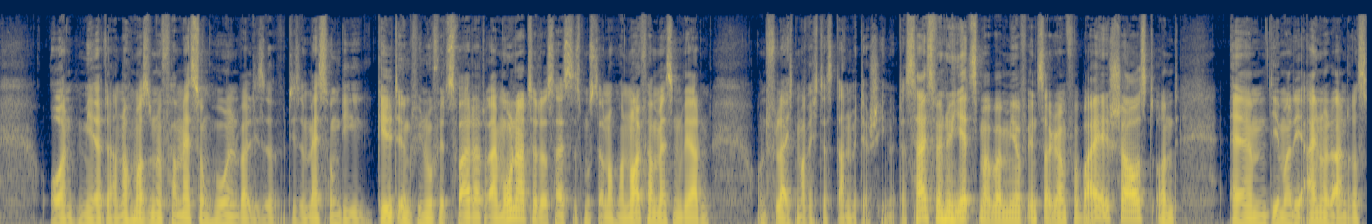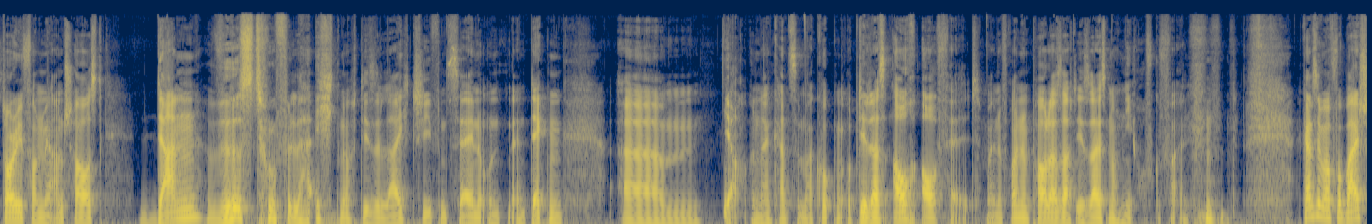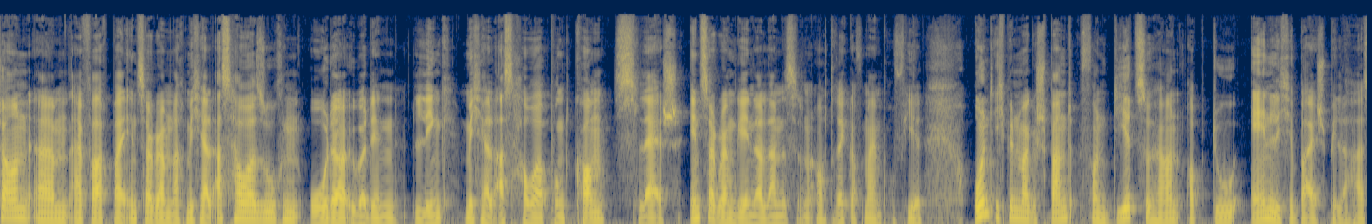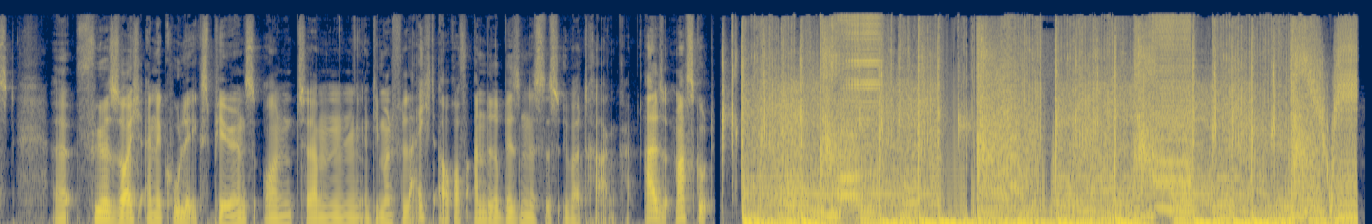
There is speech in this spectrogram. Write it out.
und mir da nochmal so eine Vermessung holen, weil diese, diese Messung, die gilt irgendwie nur für zwei oder drei Monate. Das heißt, es muss dann nochmal neu vermessen werden und vielleicht mache ich das dann mit der Schiene. Das heißt, wenn du jetzt mal bei mir auf Instagram vorbeischaust und ähm, dir mal die ein oder andere Story von mir anschaust, dann wirst du vielleicht noch diese leicht schiefen Zähne unten entdecken. Ähm, ja, und dann kannst du mal gucken, ob dir das auch auffällt. Meine Freundin Paula sagt, ihr sei es noch nie aufgefallen. kannst du mal vorbeischauen, ähm, einfach bei Instagram nach Michael Asshauer suchen oder über den Link michaelasshauer.com slash Instagram gehen, da landest du dann auch direkt auf meinem Profil. Und ich bin mal gespannt von dir zu hören, ob du ähnliche Beispiele hast äh, für solch eine coole Experience und ähm, die man vielleicht auch auf andere Businesses übertragen kann. Also, mach's gut. フフフ。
